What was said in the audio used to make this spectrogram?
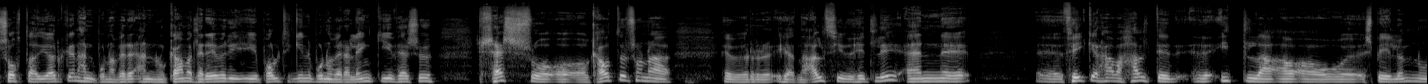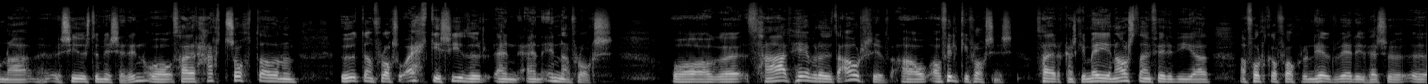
sótt að Jörgen, hann er búin að vera, hann er gamallir yfir í, í pólitinginu, búin að vera lengi í þessu hress og, og, og kátur svona hefur hérna allsíðu hilli en e, þykir hafa haldið illa á, á spilum núna síðustu misserinn og það er hart sótt að honum utanflokks og ekki síður en, en innanflokks og e, það hefur auðvitað áhrif á, á fylgiflokksins. Það er kannski megin ástæðin fyrir því að, að fólkaflokkurinn hefur verið þessu uh,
